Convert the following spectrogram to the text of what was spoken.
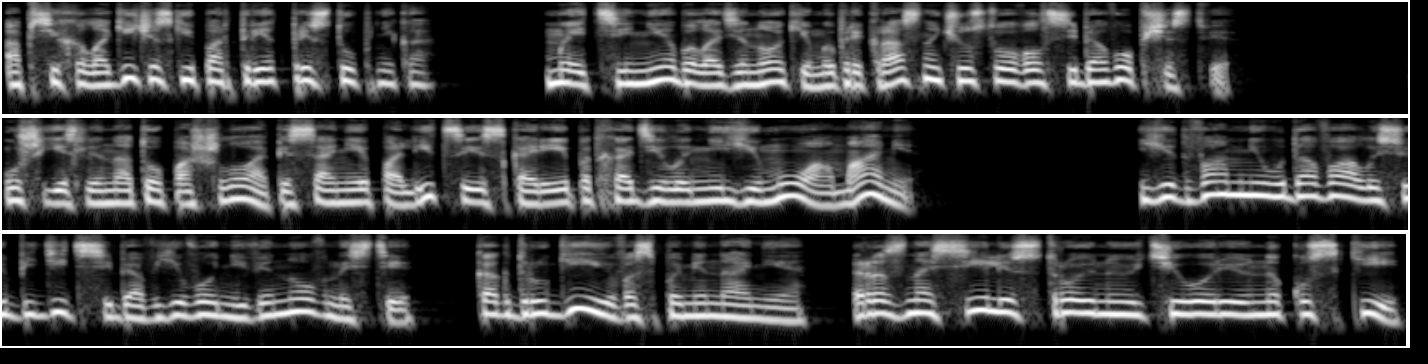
А психологический портрет преступника? Мэтти не был одиноким и прекрасно чувствовал себя в обществе. Уж если на то пошло, описание полиции скорее подходило не ему, а маме. Едва мне удавалось убедить себя в его невиновности, как другие воспоминания, разносили стройную теорию на куски,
